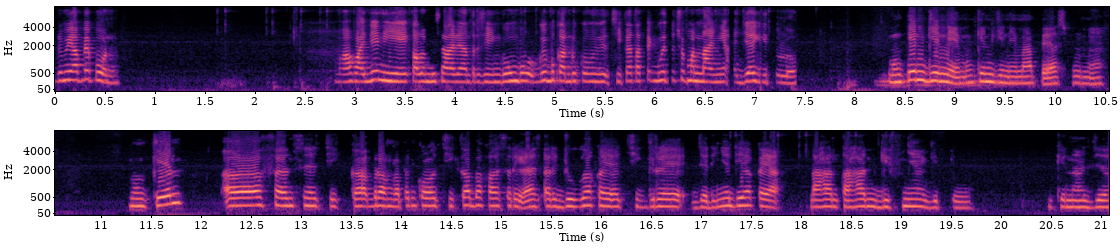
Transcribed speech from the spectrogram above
demi apa pun. Maaf aja nih kalau misalnya ada yang tersinggung, bu- gue bukan dukung Cika tapi gue itu cuma nanya aja gitu loh. Mungkin gini, mungkin gini maaf ya sebelumnya. Mungkin eh fansnya Cika beranggapan kalau Cika bakal seri SR juga kayak Cigre. Jadinya dia kayak tahan-tahan gift-nya gitu. Mungkin aja.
